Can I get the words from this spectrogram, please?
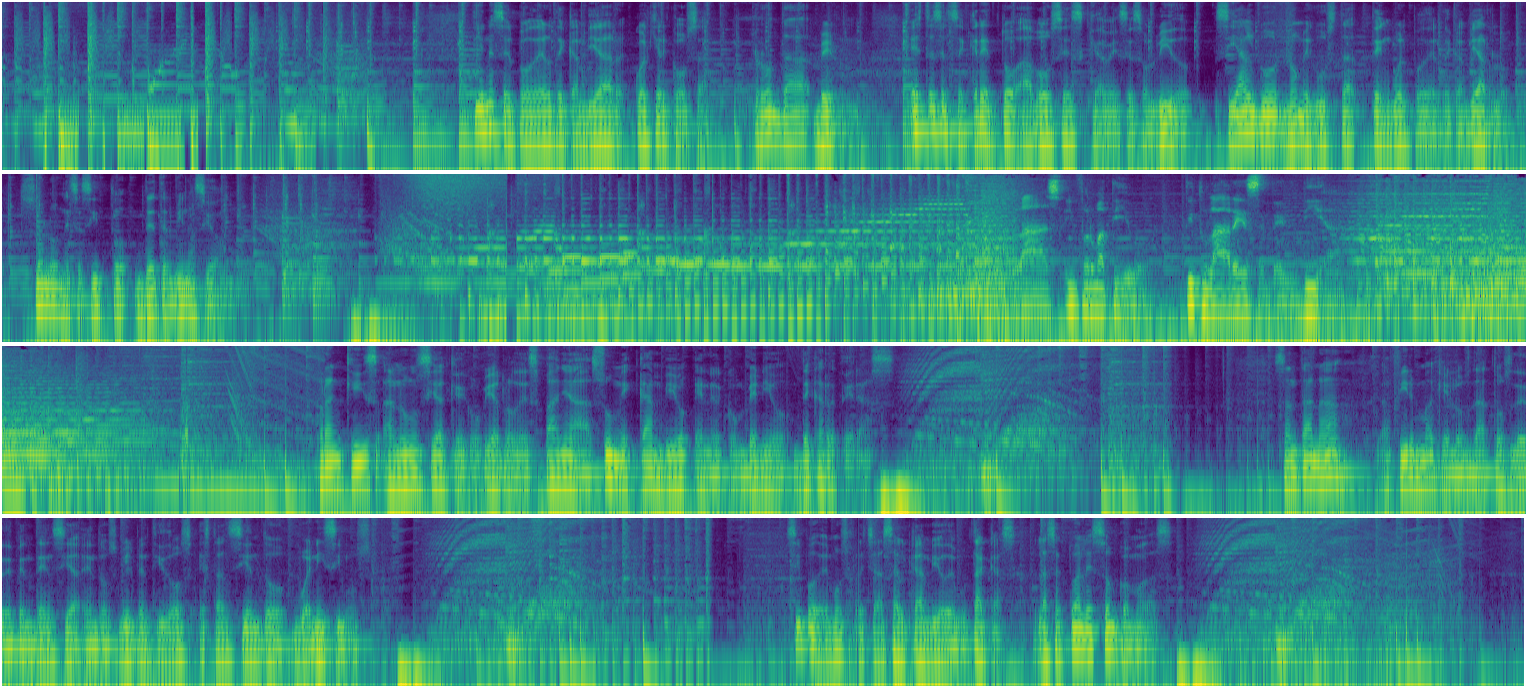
Tienes el poder de cambiar cualquier cosa. Ronda Byrne. Este es el secreto a voces que a veces olvido. Si algo no me gusta, tengo el poder de cambiarlo. Solo necesito determinación. Flash informativo. Titulares del día. Frankis anuncia que el gobierno de España asume cambio en el convenio de carreteras. Santana afirma que los datos de dependencia en 2022 están siendo buenísimos. Si Podemos rechaza el cambio de butacas, las actuales son cómodas.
